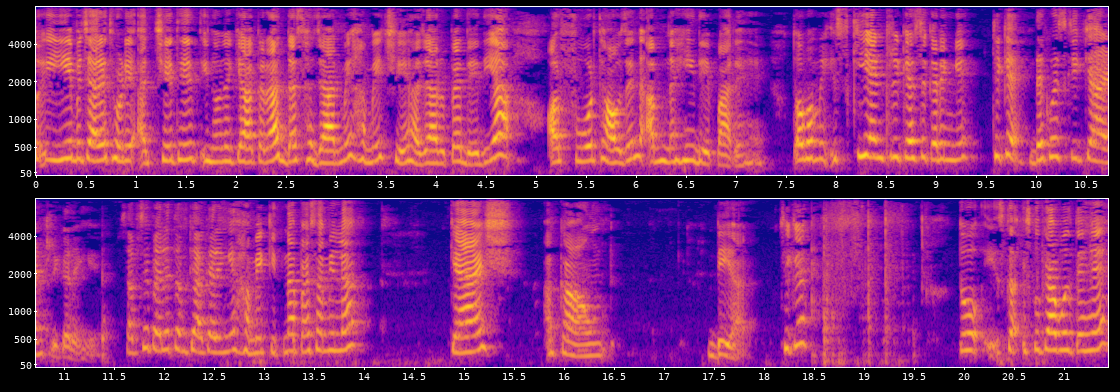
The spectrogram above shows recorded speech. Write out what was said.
तो ये बेचारे थोड़े अच्छे थे, इन्होंने क्या करा? दस हज़ार में हमें छह हज़ार रुपया दे दिया और फोर थाउज़ेंड अब नहीं दे पा रहे हैं। तो अब हम इसकी एंट्री कैसे करेंगे? ठीक है, देखो इसकी क्या एंट्री करेंगे। सबसे पहले तो हम क्या करेंगे? हमें कितना पैसा मिला? कैश अकाउंट डी ठीक है? तो इसका, इसको क्या बोलते हैं?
